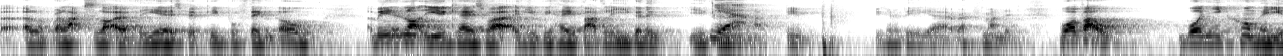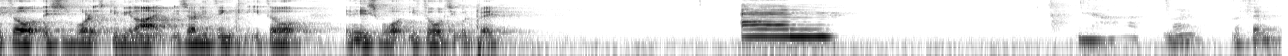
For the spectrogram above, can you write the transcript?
uh, relaxed a lot over the years, but people think, oh, I mean, like the UK as well. If you behave badly, you're gonna you're gonna Yeah. be you're gonna be uh, reprimanded. What about when you come here? You thought this is what it's gonna be like. Is there anything that you thought it is what you thought it would be? Um, no. No, nothing.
